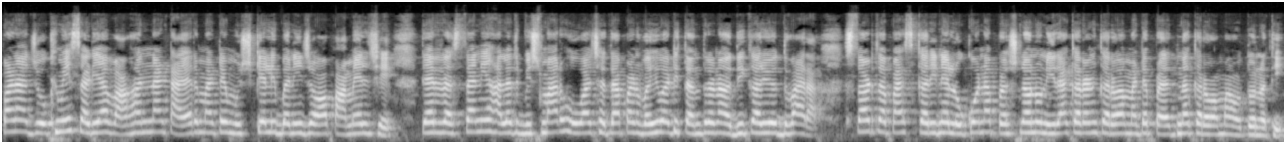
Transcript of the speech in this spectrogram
પણ આ જોખમી સળિયા વાહનના ટાયર માટે મુશ્કેલી બની જવા પામેલ છે. ત્યારે રસ્તાની હાલત બિસ્માર હોવા છતાં પણ વહીવટી તંત્રના અધિકારીઓ દ્વારા સ્થળ તપાસ કરીને લોકોના પ્રશ્નોનું નિરાકરણ કરવા માટે પ્રયત્ન કરવામાં આવતો નથી.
